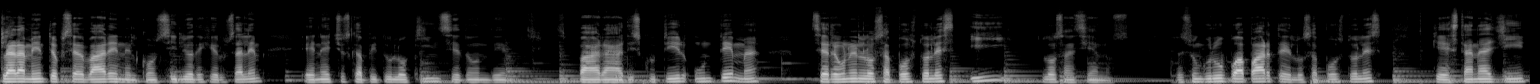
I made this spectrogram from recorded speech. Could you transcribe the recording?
claramente observar en el concilio de Jerusalén, en Hechos capítulo 15, donde para discutir un tema se reúnen los apóstoles y los ancianos. Es un grupo aparte de los apóstoles que están allí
